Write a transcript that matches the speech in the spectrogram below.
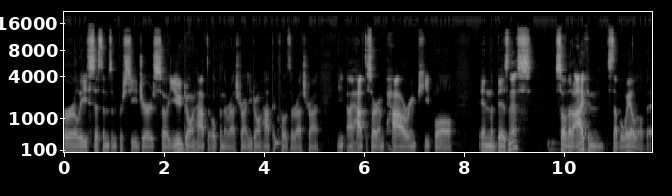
early systems and procedures so you don't have to open the restaurant. You don't have to close the restaurant. I have to start empowering people in the business so that I can step away a little bit.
